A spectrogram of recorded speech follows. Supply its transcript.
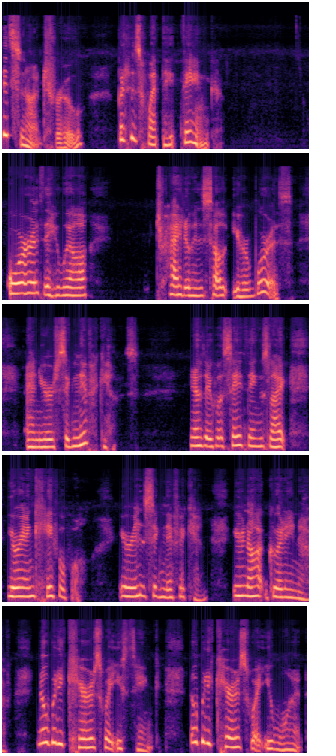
It's not true, but it's what they think. Or they will try to insult your worth and your significance. You know, they will say things like, You're incapable, you're insignificant, you're not good enough. Nobody cares what you think, nobody cares what you want.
